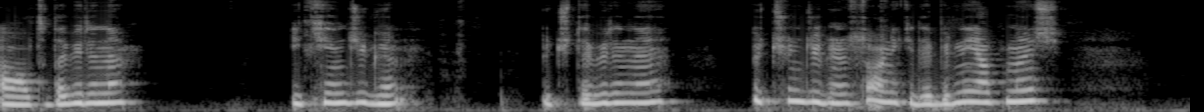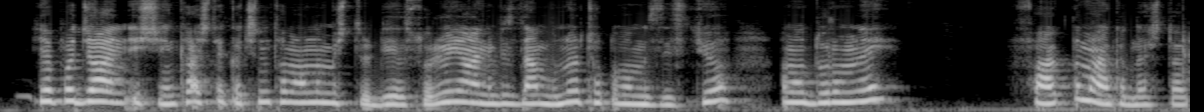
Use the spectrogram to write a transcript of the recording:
6'da birini, ikinci gün 3'te birini, üçüncü gün ise 12'de birini yapmış. Yapacağın işin kaçta kaçını tamamlamıştır diye soruyor. Yani bizden bunları toplamamızı istiyor. Ama durum ne? Farklı mı arkadaşlar?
